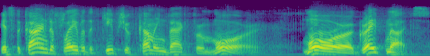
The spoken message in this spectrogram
It's the kind of flavor that keeps you coming back for more. More grape nuts.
